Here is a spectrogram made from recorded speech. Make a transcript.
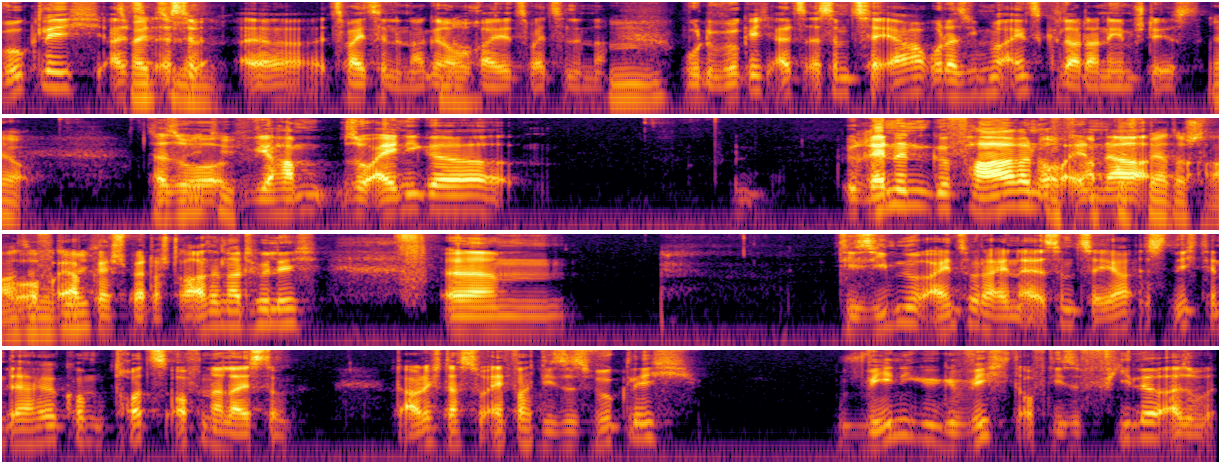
wirklich als zwei Zylinder, äh, zwei Zylinder genau, ja. Reihe zwei Zylinder, hm. wo du wirklich als SMCR oder 701 Killer daneben stehst. Ja. Also wir haben so einige Rennen gefahren auf, auf einer Straße, auf natürlich. abgesperrter Straße natürlich. Ähm, die 701 oder eine SMCR ist nicht hinterhergekommen, trotz offener Leistung. Dadurch, dass du einfach dieses wirklich wenige Gewicht auf diese viele, also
